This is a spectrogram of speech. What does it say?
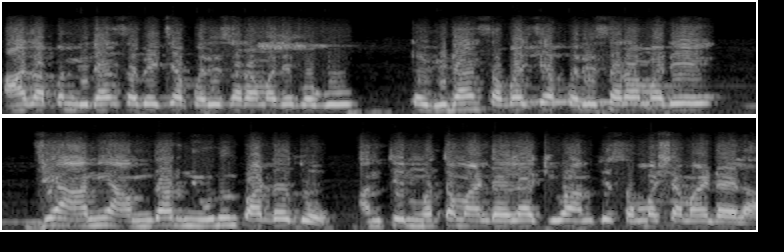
आज आपण विधानसभेच्या परिसरामध्ये बघू तर विधानसभेच्या परिसरामध्ये जे आम्ही आमदार निवडून पाठवतो आमचे मतं मांडायला किंवा आमची समस्या मांडायला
